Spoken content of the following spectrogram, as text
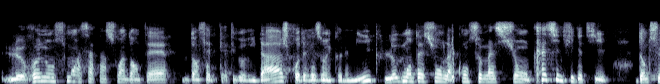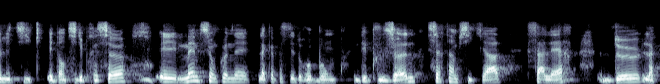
le renoncement à certains soins dentaires dans cette catégorie d'âge pour des raisons économiques, l'augmentation de la consommation très significative d'anxiolytiques et d'antidépresseurs, et même si on connaît la capacité de rebond des plus jeunes, certains psychiatres s'alertent de la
